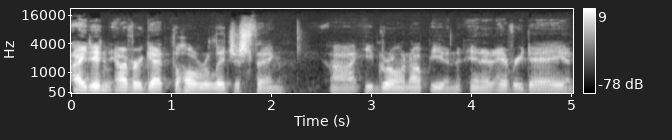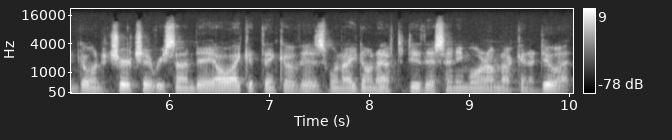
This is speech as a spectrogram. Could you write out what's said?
I didn't ever get the whole religious thing. Uh, growing up even in it every day and going to church every Sunday, all I could think of is when I don't have to do this anymore, I'm not going to do it.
